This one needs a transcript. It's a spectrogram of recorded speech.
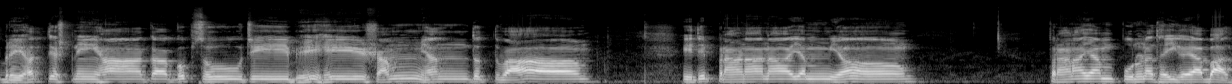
બૃહત્યષ્ણિહાક ગુપ્સૂચિભિः શમ્યन्तु ત્વા ઇતિ પ્રાણાનાયમ્ય પ્રાણાયામ પૂર્ણ થઈ ગયા બાદ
